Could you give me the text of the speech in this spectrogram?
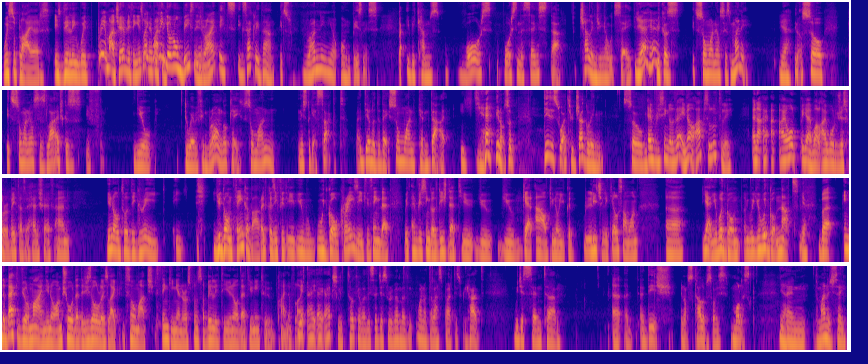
with suppliers it's dealing with pretty much everything it's like running your own business right It's exactly that. It's running your own business, but it becomes worse, worse in the sense that challenging, I would say, yeah yeah. Because it's someone else's money. yeah. You know so it's someone else's life because if you do everything wrong okay someone needs to get sacked. At the end of the day someone can die. Yeah. You know so this is what you're juggling. So every single day. No, absolutely. And I, I, I all, yeah, well, I work just for a bit as a head chef, and you know, to a degree, you don't think about it because if you, you would go crazy if you think that with every single dish that you you you get out, you know, you could literally kill someone. Uh, yeah, you would go, you would go nuts. Yeah. But in the back of your mind, you know, I'm sure that there is always like so much thinking and responsibility, you know, that you need to kind of like, yeah, I, I actually talk about this i just remembered one of the last parties we had we just sent um, a, a, dish you know scallops obviously mollusk. Yeah. and the manager say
